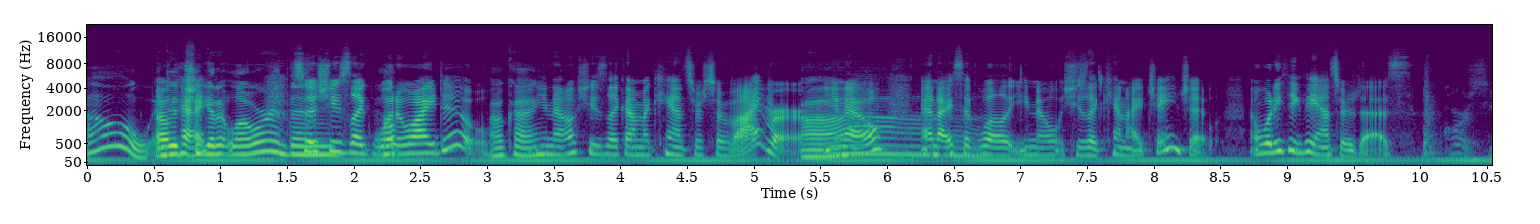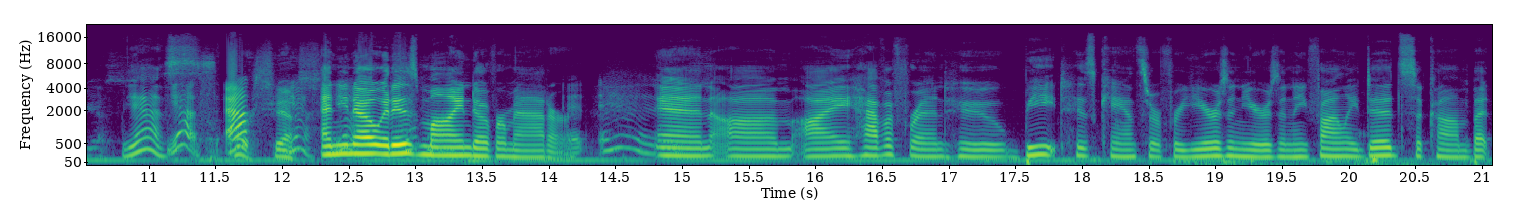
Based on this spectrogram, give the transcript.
Oh, and okay. did she get it lower? And then so she's like, "What oh. do I do?" Okay, you know, she's like, "I'm a cancer survivor," ah. you know, and I said, "Well, you know," she's like, "Can I change it?" And what do you think the answer is? Of course, yes. Yes, yes, course, yes. yes. And yes. you know, it is mind over matter. It is. And um, I have a friend who beat his cancer for years and years, and he finally did succumb, but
